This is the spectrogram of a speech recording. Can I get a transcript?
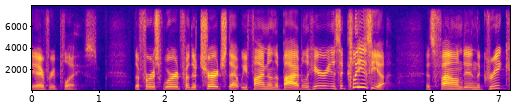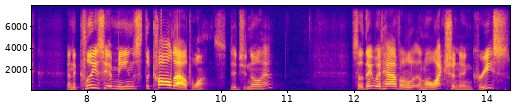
every place. The first word for the church that we find in the Bible here is ecclesia. It's found in the Greek, and ecclesia means the called out ones. Did you know that? So they would have a, an election in Greece,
